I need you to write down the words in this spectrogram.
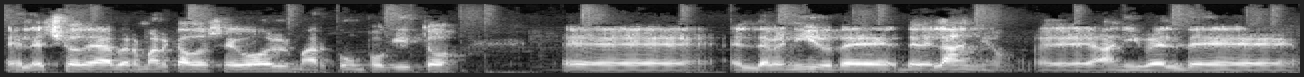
el hecho de haber marcado ese gol, marcó un poquito eh, el devenir de- del año eh, a nivel de,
